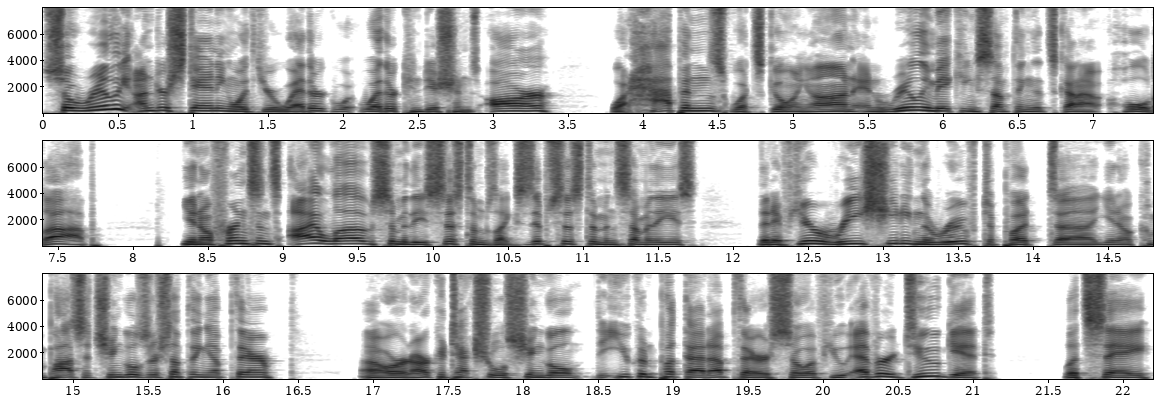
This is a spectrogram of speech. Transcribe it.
So really understanding what your weather weather conditions are what happens what's going on and really making something that's going to hold up. You know for instance i love some of these systems like zip system and some of these that if you're resheeting the roof to put uh, you know composite shingles or something up there uh, or an architectural shingle, that you can put that up there. So if you ever do get, let's say,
